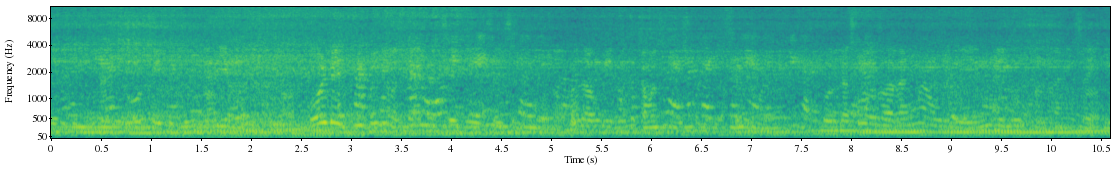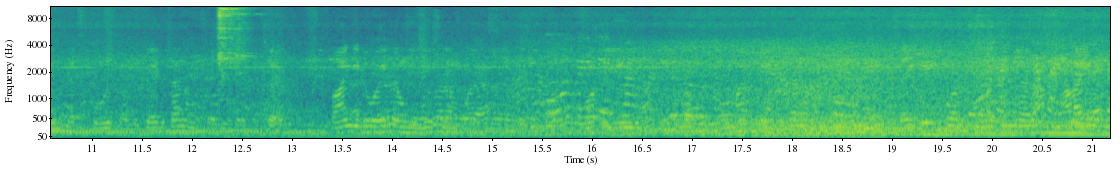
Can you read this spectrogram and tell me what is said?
இருக்குது ரோட் சைட் இருக்குது நிறைய ஓல்டேஜ் பீப்புளுக்கு ஒரு ஸ்டாண்டர்ட் சைக்கிள் சைஸ் அது அவங்களுக்கு வந்து கமர்ஷியல் ஒரு கஸ்டமர் வராங்கன்னா அவங்களுக்கு என்ன யூஸ் சைக்கிள் சைக்கிள் ஸ்கூல் அப்படி கேட்டு தான் நம்ம சைக்கிள் கொடுப்போம் வாங்கிட்டு போயிட்டு அவங்க யூஸ்லாம் போட்டு நம்ம சைக்கிள் போகிறது நாலாயிரம்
